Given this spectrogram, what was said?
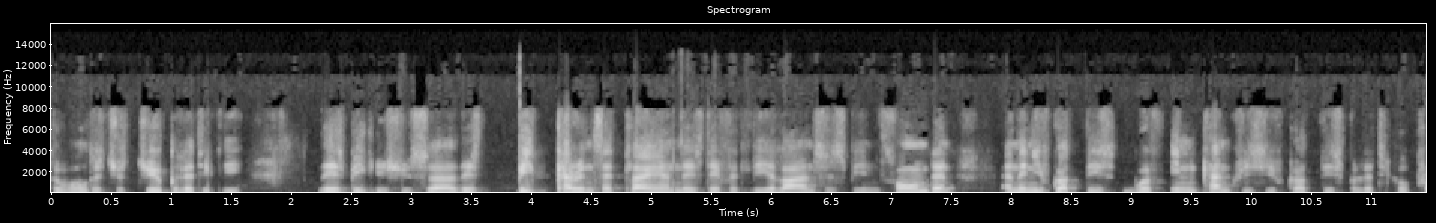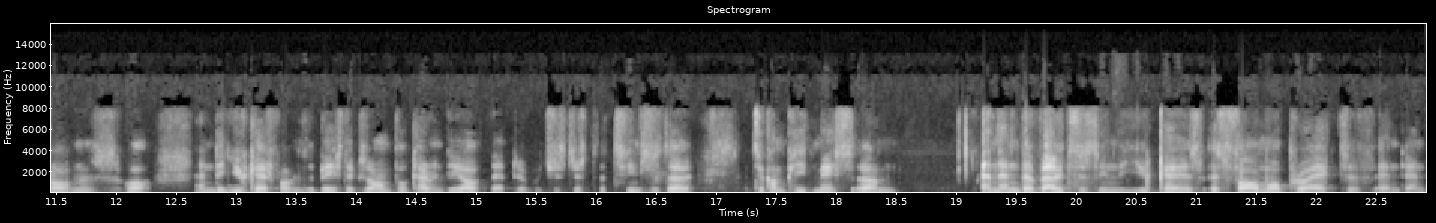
the world is just geopolitically. There's big issues. Uh, there's big currents at play, and there's definitely alliances being formed, and and then you've got these within countries, you've got these political problems as well. And the UK is probably the best example currently of that, uh, which is just, it seems as though it's a complete mess. Um, and then the voters in the UK is, is far more proactive and, and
